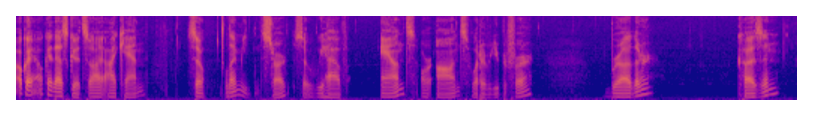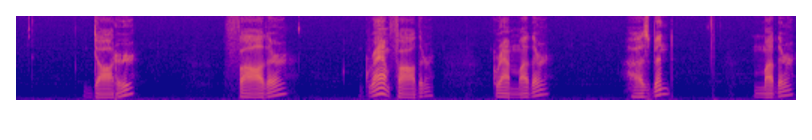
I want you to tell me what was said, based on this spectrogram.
Okay, okay, that's good. So I, I can. So let me start. So we have aunt or aunt, whatever you prefer, brother, cousin, daughter, father, grandfather, grandmother, husband, mother,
